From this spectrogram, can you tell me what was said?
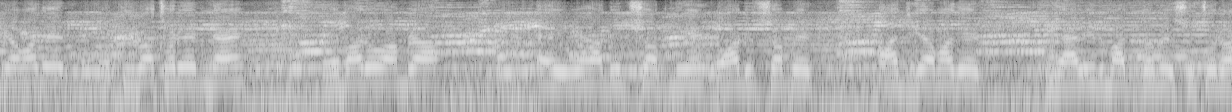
আজকে আমাদের প্রতি বছরের ন্যায় এবারও আমরা এই ওয়ার্ড উৎসব নিয়ে, ওয়ার্ড উৎসবের আজকে আমাদের র্যালির মাধ্যমে সূচনা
